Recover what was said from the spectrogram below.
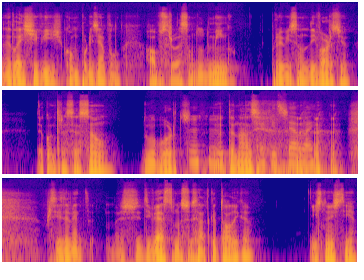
nas leis civis, como por exemplo a observação do domingo, proibição do divórcio, da contracepção, do aborto, Uhum. da eutanásia. É que isso já vai. Precisamente. Mas se tivesse uma sociedade católica, isto não existia.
